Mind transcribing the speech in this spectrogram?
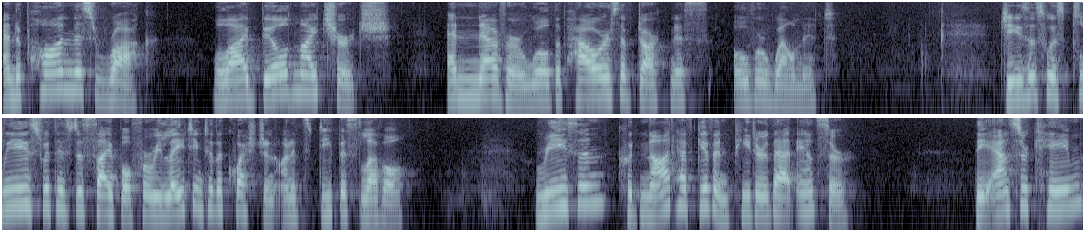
And upon this rock will I build my church, and never will the powers of darkness overwhelm it. Jesus was pleased with his disciple for relating to the question on its deepest level. Reason could not have given Peter that answer. The answer came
